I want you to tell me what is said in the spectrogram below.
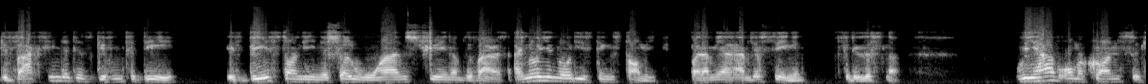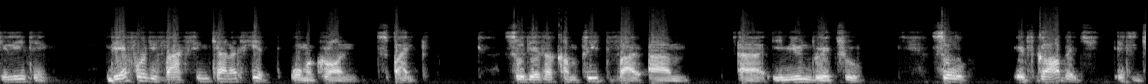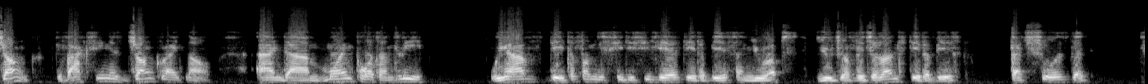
The vaccine that is given today is based on the initial one strain of the virus. I know you know these things, Tommy, but I mean, I'm just saying it for the listener. We have Omicron circulating. Therefore, the vaccine cannot hit Omicron spike. So there's a complete um, uh, immune breakthrough. So it's garbage. It's junk. The vaccine is junk right now. And um, more importantly, we have data from the CDC VS database and Europe's vigilance database that shows that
